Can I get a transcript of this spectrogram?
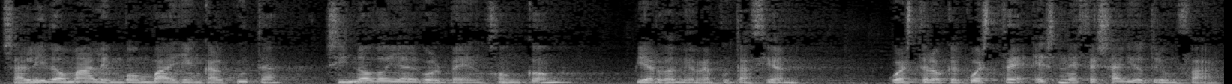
Salido mal en Bombay y en Calcuta, si no doy el golpe en Hong Kong, pierdo mi reputación. Cueste lo que cueste, es necesario triunfar.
